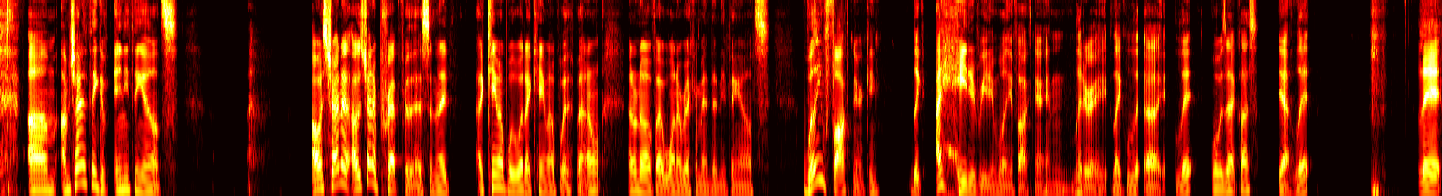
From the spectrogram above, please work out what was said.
yeah. Um, I'm trying to think of anything else. I was trying to I was trying to prep for this, and I I came up with what I came up with, but I don't I don't know if I want to recommend anything else. William Faulkner can like I hated reading William Faulkner in literary like uh lit. What was that class? Yeah, lit. Lit.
